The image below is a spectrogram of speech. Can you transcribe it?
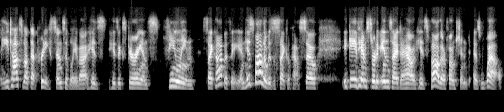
He talks about that pretty extensively about his his experience feeling psychopathy and his father was a psychopath so it gave him sort of insight to how his father functioned as well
